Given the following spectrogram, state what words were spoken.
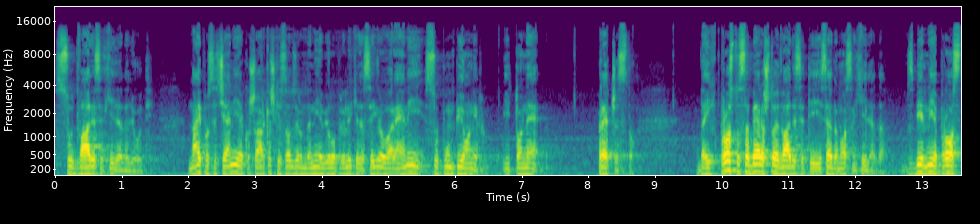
su 20.000 ljudi. Najposećenije košarkaške, s obzirom da nije bilo prilike da se igra u areni, su pun pionir. I to ne prečesto. Da ih prosto sabere što je 27-8 hiljada. Zbir nije prost,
